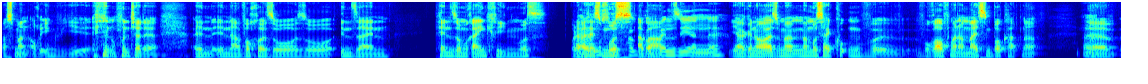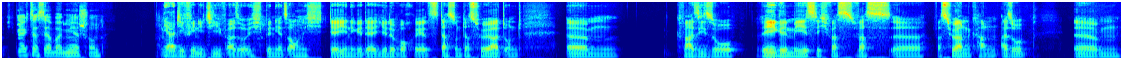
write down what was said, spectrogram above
was man auch irgendwie in, unter der, in, in einer Woche so, so in sein Pensum reinkriegen muss. Oder ja, was heißt muss, muss aber. Ne? Ja, genau, also man, man muss halt gucken, worauf man am meisten Bock hat, ne? Ja, äh, ich merke das ja bei mir schon. Ja, definitiv. Also ich bin jetzt auch nicht derjenige, der jede Woche jetzt das und das hört und ähm, quasi so regelmäßig was, was, äh, was hören kann. Also ähm,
